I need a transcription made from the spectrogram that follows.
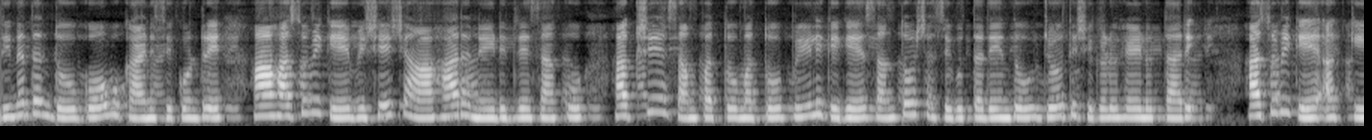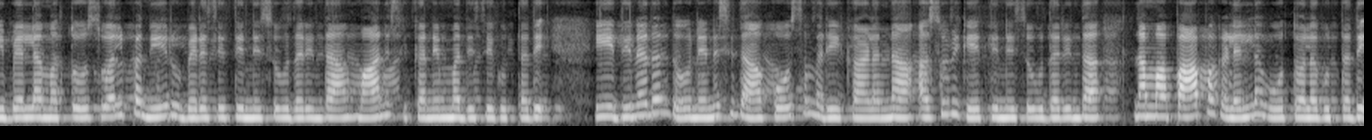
ದಿನದಂದು ಗೋವು ಕಾಣಿಸಿಕೊಂಡ್ರೆ ಆ ಹಸುವಿಗೆ ವಿಶೇಷ ಆಹಾರ ನೀಡಿದ್ರೆ ಸಾಕು. ಅಕ್ಷಯ ಸಂಪತ್ತು ಮತ್ತು ಪೀಳಿಗೆಗೆ ಸಂತೋಷ ಸಿಗುತ್ತದೆ ಎಂದು ಜ್ಯೋತಿಷಿಗಳು ಹೇಳುತ್ತಾರೆ. ಹಸುವಿಗೆ ಅಕ್ಕಿ, ಬೆಲ್ಲ ಮತ್ತು ಸ್ವಲ್ಪ ನೀರು ಬೆರೆಸಿ ತಿನ್ನಿಸುವುದರಿಂದ ಮಾನಸಿಕ ನೆಮ್ಮದಿ ಸಿಗುತ್ತದೆ. ಈ ದಿನದಂದು ನೆನೆಸಿದ ಕೋಸಮರಿ ಕಾಳನ್ನು ಹಸುವಿಗೆ ತಿನ್ನಿಸುವುದರಿಂದ ನಮ್ಮ ಪಾಪಗಳೆಲ್ಲವೂ ತೊಲಗುತ್ತದೆ.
